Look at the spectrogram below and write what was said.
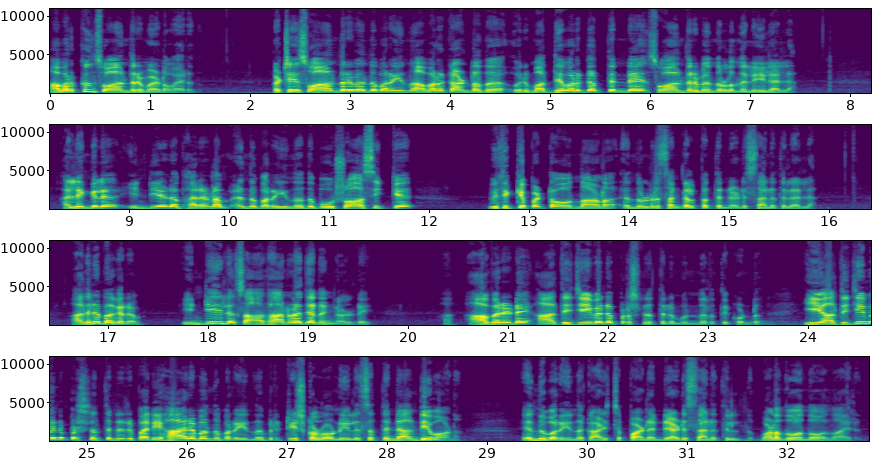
അവർക്കും സ്വാതന്ത്ര്യം വേണമായിരുന്നു. പക്ഷേ ഈ സ്വാതന്ത്ര്യം എന്ന് പറയുന്ന അവർ കണ്ടത് ഒരു മധ്യവർഗത്തിന്റെ സ്വാതന്ത്ര്യം എന്നുള്ള നിലയിലല്ല. അല്ലെങ്കിൽ ഇന്ത്യയുടെ ഭരണം എന്ന് പറയുന്നത് ബൂർഷ്വാസിക്ക് വിധിക്കപ്പെട്ട ഒന്നാണ് എന്നുള്ളൊരു സങ്കല്പത്തിന്റെ അടിസ്ഥാനത്തിലല്ല. അതിന് പകരം ഇന്ത്യയിലെ സാധാരണ ജനങ്ങളുടെ അവരുടെ അതിജീവന പ്രശ്നത്തിന് മുൻനിർത്തിക്കൊണ്ട് ഈ അതിജീവന പ്രശ്നത്തിന്റെ ഒരു പരിഹാരമെന്ന് പറയുന്നത് ബ്രിട്ടീഷ് കൊളോണിയലിസത്തിന്റെ അന്ത്യമാണ്. എന്ന് പറയുന്ന കാഴ്ചപ്പാടിന്റെ അടിസ്ഥാനത്തിൽ വളർന്നു വന്ന ഒന്നായിരുന്നു.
